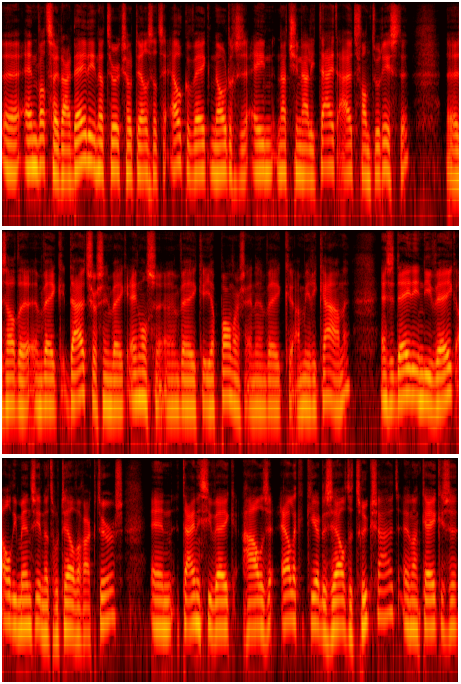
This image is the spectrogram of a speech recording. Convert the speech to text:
eh, en wat zij daar deden in dat Turks hotel is dat ze elke week nodigen ze één nationaliteit uit van toeristen. Eh, ze hadden een week Duitsers, een week Engelsen, een week Japanners en een week Amerikanen. En ze deden in die week, al die mensen in het hotel waren acteurs. En tijdens die week haalden ze elke keer dezelfde trucs uit. En dan keken ze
